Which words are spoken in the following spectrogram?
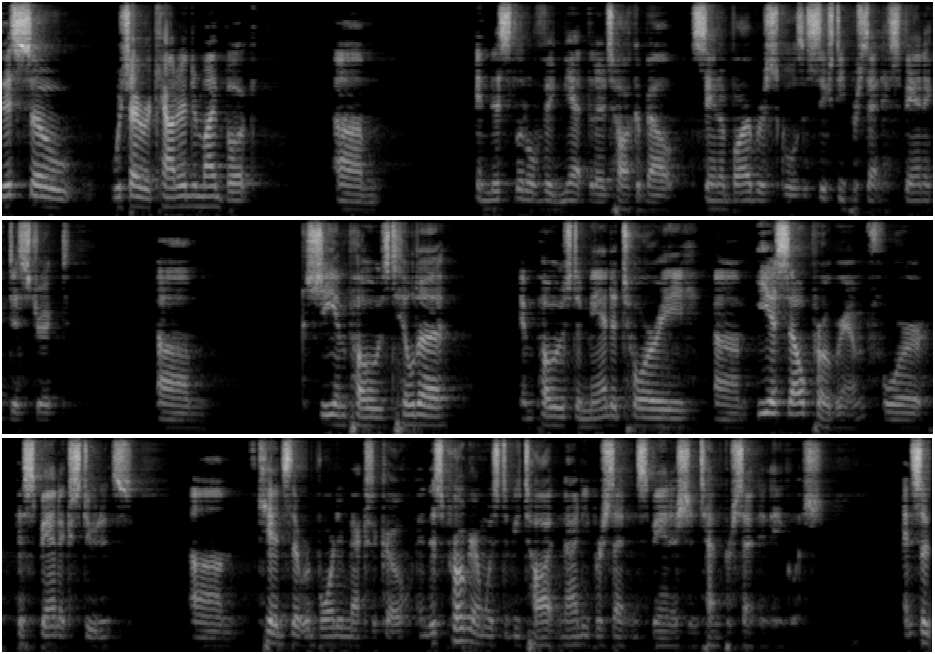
this so which I recounted in my book, um, in this little vignette that I talk about Santa Barbara schools, a sixty percent Hispanic district. Um, she imposed Hilda imposed a mandatory um, ESL program for Hispanic students, um, kids that were born in Mexico, and this program was to be taught ninety percent in Spanish and ten percent in English. And so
